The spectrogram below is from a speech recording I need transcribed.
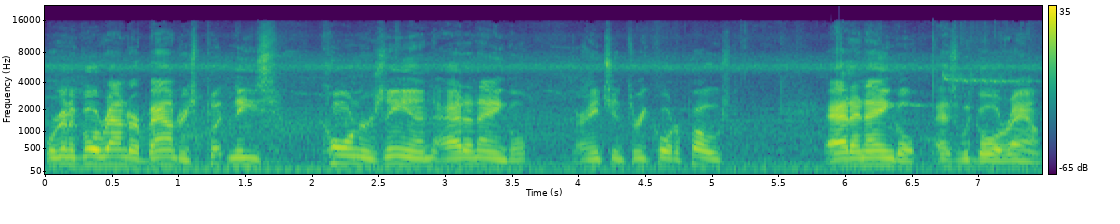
We're gonna go around our boundaries, putting these corners in at an angle, our inch and three quarter post, at an angle as we go around.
